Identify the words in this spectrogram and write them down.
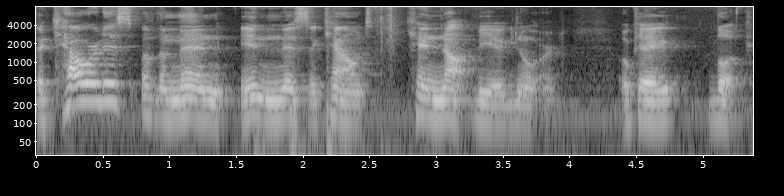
The cowardice of the men in this account cannot be ignored. Okay, look.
